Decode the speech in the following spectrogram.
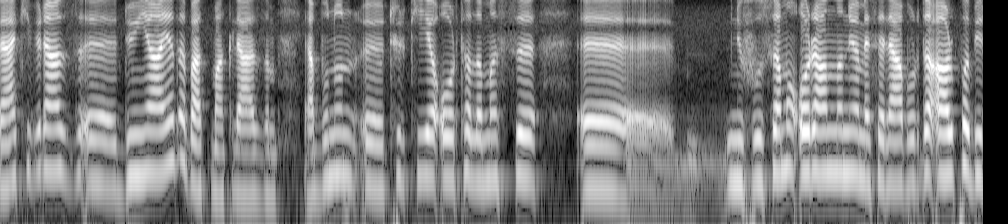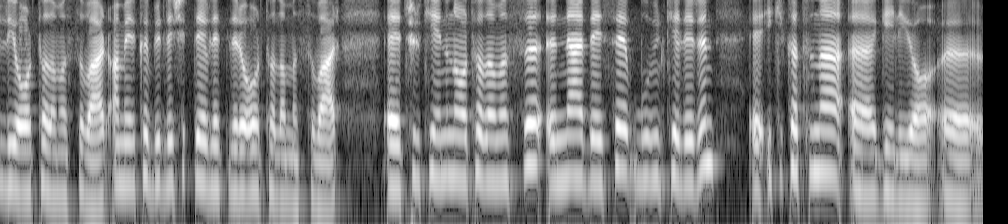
Belki biraz e, dünyaya da bakmak lazım. Ya bunun e, Türkiye ortalaması e, nüfusa mı oranlanıyor? Mesela burada Avrupa Birliği ortalaması var. Amerika Birleşik Devletleri ortalaması var. E, Türkiye'nin ortalaması e, neredeyse bu ülkelerin e, iki katına e, geliyor e,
